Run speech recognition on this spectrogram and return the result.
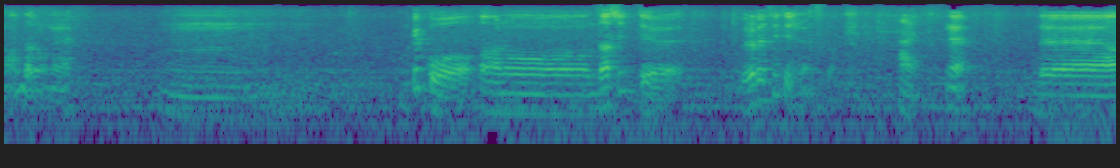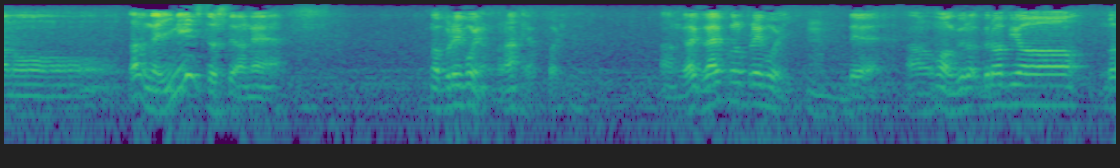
なんだろうね。うーん。結構、あのー雑誌ってグラビアついてるじゃないですか。はいね。で、あのー、多分ね、イメージとしてはね、まあ、プレイボーイなのかな、やっぱり。あの外外国のプレイボーイうんで、あのまあ、グラグラビアが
